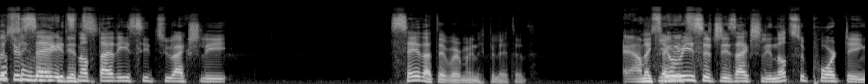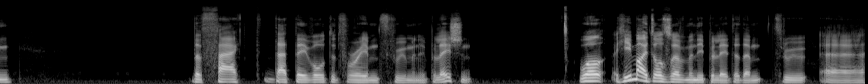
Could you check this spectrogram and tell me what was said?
but you're they're saying it's not that easy to actually say that they were manipulated. I'm like your research is actually not supporting the fact that they voted for him through manipulation. Well, He might also have manipulated them through uh,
